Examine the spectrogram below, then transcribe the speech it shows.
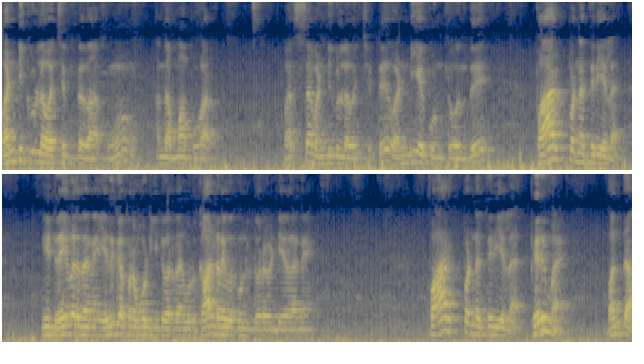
வண்டிக்குள்ளே வச்சிருந்ததாகவும் அந்த அம்மா புகார். பர்ஸை வண்டிக்குள்ளே வச்சுட்டு வண்டியை கொண்டு வந்து பார்க் பண்ண தெரியலை. நீ டிரைவர் தானே எதுக்கு அப்புறம் ஓட்டிக்கிட்டு வர்ற? ஒரு கால் டிரைவர் கொண்டுட்டு வர வேண்டியதானே பார்க் பண்ண தெரியலை. பெருமை. வந்தா.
